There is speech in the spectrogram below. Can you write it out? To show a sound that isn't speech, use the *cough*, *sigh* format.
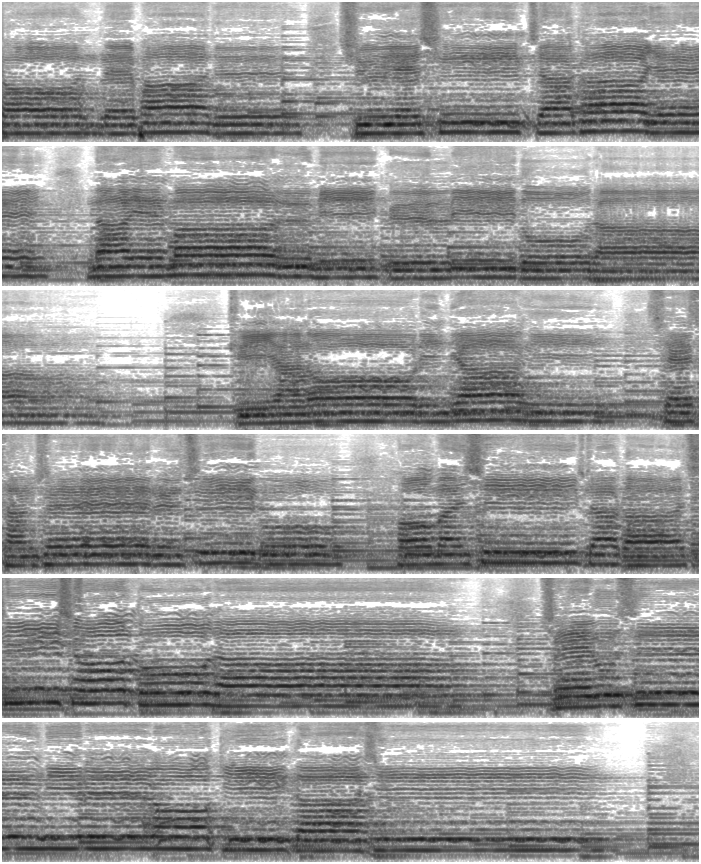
멸시천대 받은 주의 십자가에 나의 마음이 끌리도다. 귀한 어린 양이 세상 죄를 지고 험한 십자가 지셨도다. 최우승 이를 얻기까지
